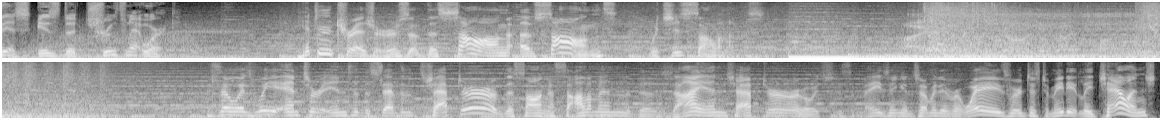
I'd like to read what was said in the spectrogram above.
This is the Truth Network. Hidden treasures of the Song of Songs, which is Solomon's. So, as we enter into the seventh chapter of the Song of Solomon, the Zayin chapter, which is amazing in so many different ways, we're just immediately challenged,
